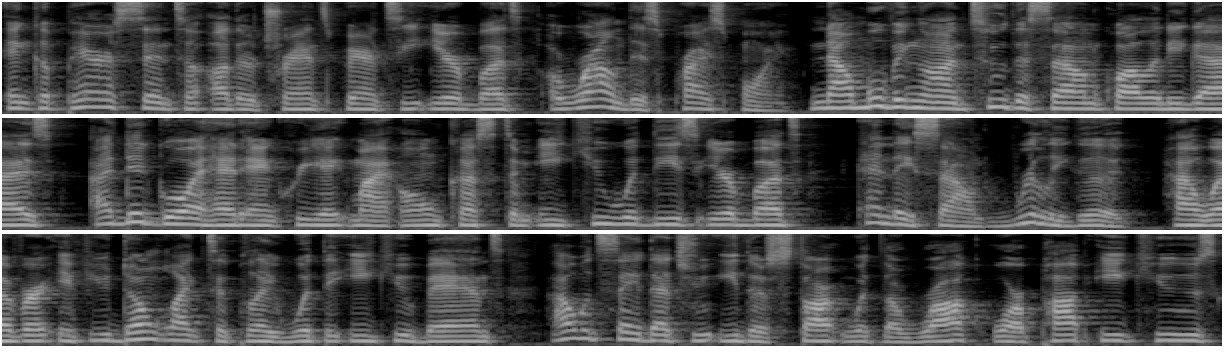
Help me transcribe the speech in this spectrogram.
in comparison to other transparency earbuds around this price point. Now moving on to the sound quality guys, I did go ahead and create my own custom EQ with these earbuds and they sound really good. However, if you don't like to play with the EQ bands, I would say that you either start with the rock or pop EQs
